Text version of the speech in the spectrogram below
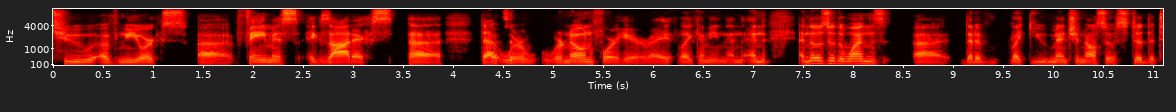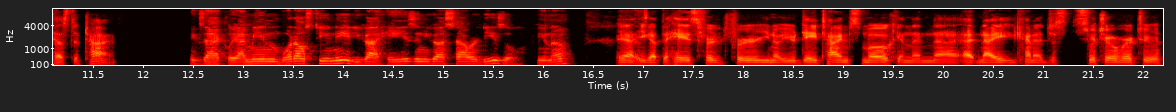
two of New York's uh, famous exotics uh, that That's we're it. we're known for here, right? Like, I mean, and and and those are the ones uh, that have, like you mentioned, also stood the test of time. Exactly. I mean, what else do you need? You got haze and you got sour diesel. You know. Yeah, you got the haze for for you know your daytime smoke, and then uh, at night you kind of just switch over to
